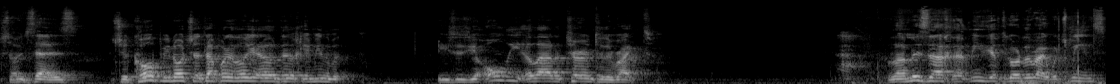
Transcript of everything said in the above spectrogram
So he says, "Shekol pinot shetapore lo oh, ya'el derech yamin." He says you're only allowed to turn to the right. Ah. La mizrach, that means you have to go to the right, which means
